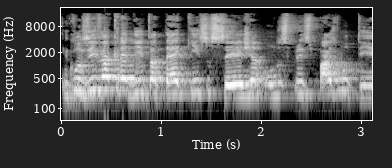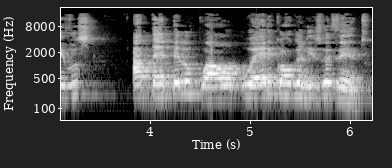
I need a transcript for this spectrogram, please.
Inclusive, acredito até que isso seja um dos principais motivos até pelo qual o Érico organiza o evento.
